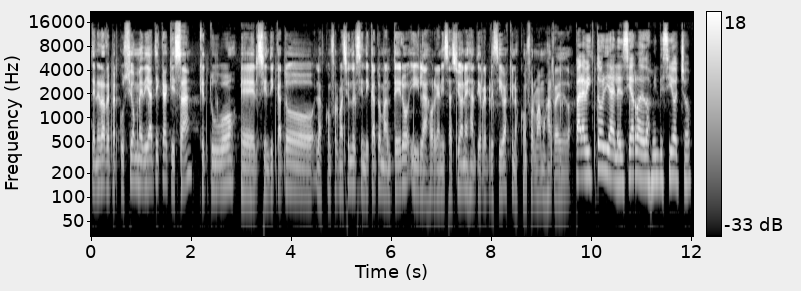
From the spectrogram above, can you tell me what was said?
tener la repercusión mediática quizá que tuvo el sindicato, la conformación del sindicato Mantero y las organizaciones antirrepresivas que nos conformamos alrededor. Para Victoria, el encierro de 2018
